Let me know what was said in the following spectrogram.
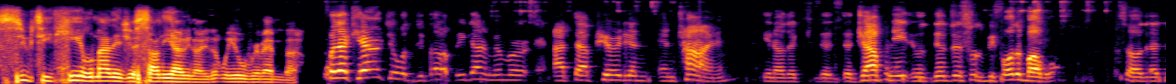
suited heel manager Sonny Ono that we all remember? Well, that character was developed. You got to remember at that period in, in time, you know, the, the, the Japanese, this was before the bubble. So that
